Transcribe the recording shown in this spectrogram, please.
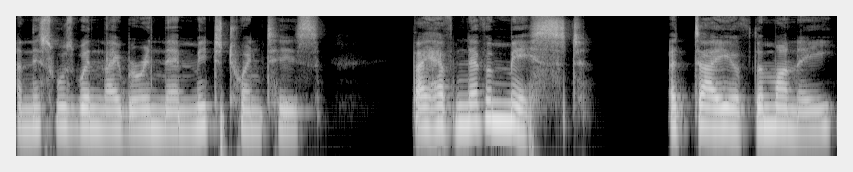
And this was when they were in their mid 20s. They have never missed a day of the money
